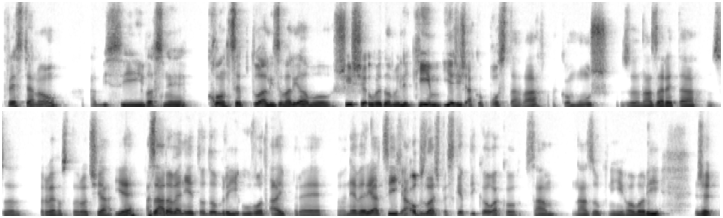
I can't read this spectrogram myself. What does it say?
kresťanov, aby si vlastne konceptualizovali alebo širšie uvedomili, kým Ježiš ako postava, ako muž z Nazareta, z prvého storočia je. A zároveň je to dobrý úvod aj pre neveriacich a obzvlášť pre skeptikov, ako sám názov knihy hovorí, že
